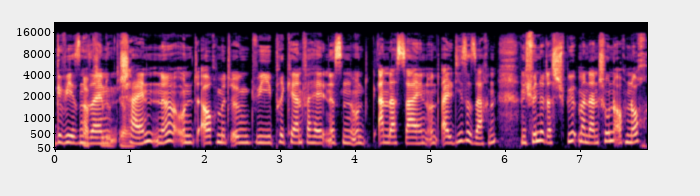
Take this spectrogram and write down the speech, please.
gewesen Absolut, sein ja. scheint, ne? Und auch mit irgendwie prekären Verhältnissen und anders sein und all diese Sachen. Und ich finde, das spürt man dann schon auch noch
